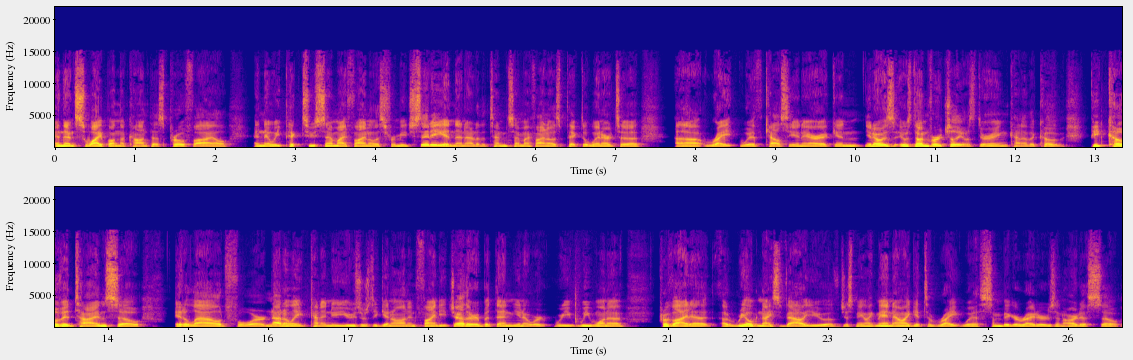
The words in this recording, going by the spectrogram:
and then swipe on the contest profile and then we picked two semifinalists from each city and then out of the 10 semifinalists picked a winner to uh, write with Kelsey and Eric. And you know it was, it was done virtually. It was during kind of the COVID, peak COVID times. So it allowed for not only kind of new users to get on and find each other but then you know we're, we we want to provide a, a real nice value of just being like man now I get to write with some bigger writers and artists. So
